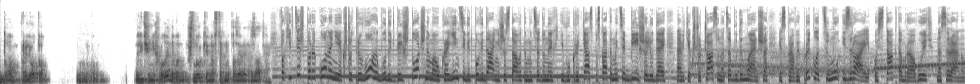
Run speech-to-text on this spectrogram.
до прильоту лічені хвилини, ви шнурки не встигнете зав'язати. Фахівці ж переконані, якщо тривоги будуть більш точними, українці відповідальніше ставитимуться до них, і в укриття спускатиметься більше людей, навіть якщо часу на це буде менше. Яскравий приклад цьому Ізраїль. Ось так там реагують на сирену.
